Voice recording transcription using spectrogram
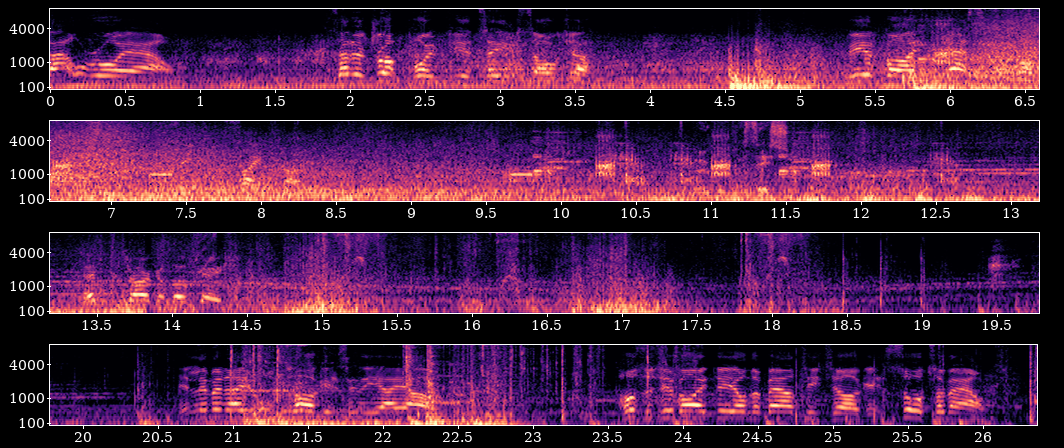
Battle Royale. Set a drop point for your team, soldier. Be advised, gas is. Seek the safe zone. Move in position. Head to target location. Eliminate all targets in the AO. Positive ID on the bounty target. Sort them out.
